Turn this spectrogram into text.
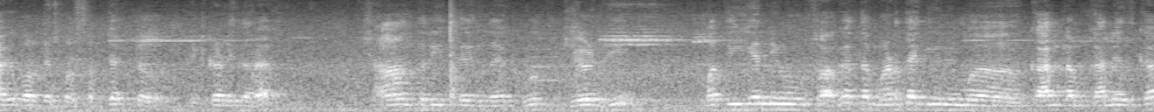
ಆಗಬಾರ್ದು ಎಂಬ ಸಬ್ಜೆಕ್ಟ್ ಇಟ್ಕೊಂಡಿದ್ದಾರೆ. ಶಾಂತ ರೀತಿಯಿಂದ ಕುಳಿತು ಕೇಳ್ರಿ ಮತ್ತು ಈಗ ನೀವು ಸ್ವಾಗತ ಮಾಡ್ತಾ ಇದ್ದೀವಿ ನಿಮ್ಮ ಕಾಲ್ ನಮ್ಮ ಕಾಲೇಜ್ಗೆ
